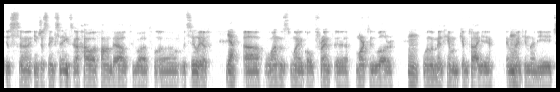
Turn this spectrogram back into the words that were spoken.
it's uh, interesting things uh, how I found out about uh, Vasiliev. Yeah. Uh, one is my old friend uh, Martin Weller. Mm. When we met him in Kentucky in Mm. 1998.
